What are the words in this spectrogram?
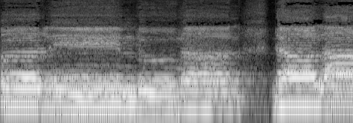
perlindungan dalam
